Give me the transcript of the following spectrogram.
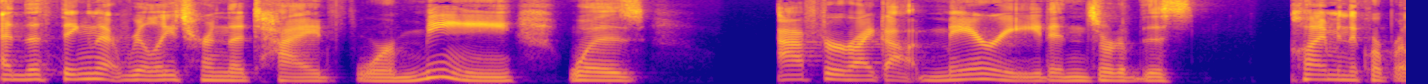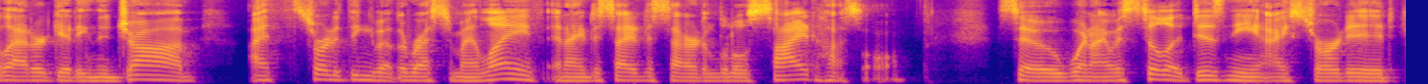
And the thing that really turned the tide for me was after I got married and sort of this climbing the corporate ladder, getting the job, I started thinking about the rest of my life and I decided to start a little side hustle. So when I was still at Disney, I started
